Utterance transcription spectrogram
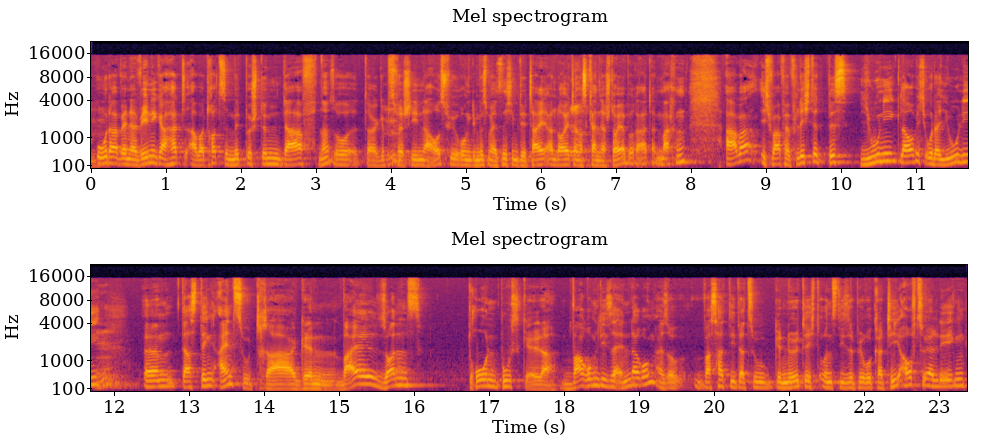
mhm. oder wenn er weniger hat, aber trotzdem mitbestimmen darf. Ne, so, da gibt es mhm. verschiedene Ausführungen, die müssen wir jetzt nicht im Detail erläutern, ja. das kann der Steuerberater machen. Aber ich war verpflichtet bis Juni, glaube ich, oder Juli. Ähm, das Ding einzutragen, weil sonst drohen Bußgelder. Warum diese Änderung? Also was hat die dazu genötigt, uns diese Bürokratie aufzuerlegen?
